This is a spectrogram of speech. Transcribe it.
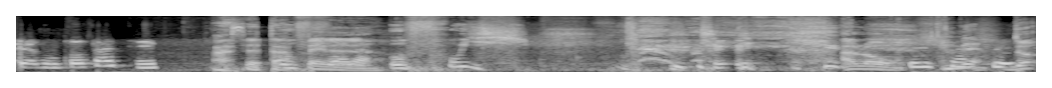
faire une tentative. À cet Au, appel. voilà, au fruit. Alors, donc.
